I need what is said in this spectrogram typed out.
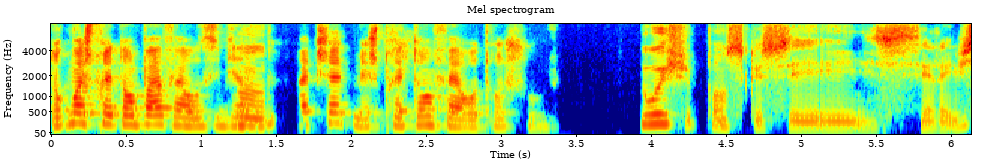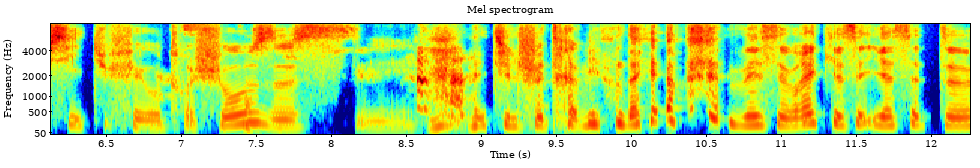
Donc moi, je prétends pas faire aussi bien mmh. Pratchett, mais je prétends faire autre chose. Oui, je pense que c'est réussi. Tu fais autre chose, et tu le fais très bien d'ailleurs. Mais c'est vrai qu'il y a cette euh,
